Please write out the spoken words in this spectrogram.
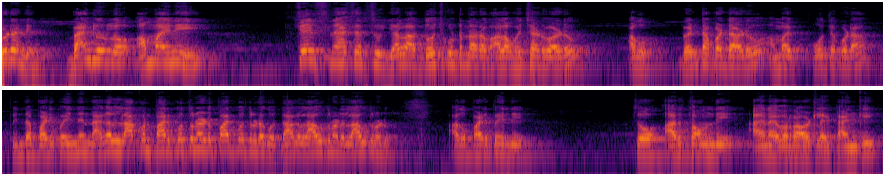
చూడండి బెంగళూరులో అమ్మాయిని చైన్ స్నాచర్స్ ఎలా దోచుకుంటున్నారో అలా వచ్చాడు వాడు. అగో వెంట పడ్డాడు అమ్మాయి పోతే కూడా కింద పడిపోయింది. నగలు లాక్కొని పారిపోతున్నాడు పారిపోతున్నాడు. అగో నగలు లాగుతున్నాడు లాగుతున్నాడు. అగో పడిపోయింది. సో అరుతా ఉంది. ఆయన ఎవరు రావట్లేదు టైంకి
